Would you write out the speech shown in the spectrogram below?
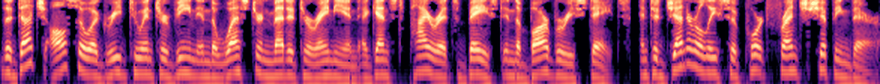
The Dutch also agreed to intervene in the western Mediterranean against pirates based in the Barbary states, and to generally support French shipping there.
